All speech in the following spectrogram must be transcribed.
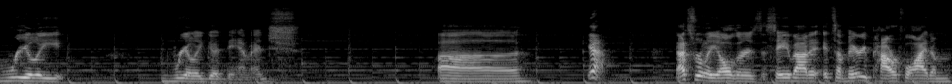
really, really good damage. Uh, yeah, that's really all there is to say about it. It's a very powerful item.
